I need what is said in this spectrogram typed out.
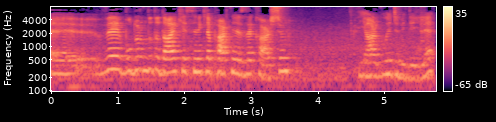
Ee, ve bu durumda da daha kesinlikle partnerinize karşı yargılayıcı bir dille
